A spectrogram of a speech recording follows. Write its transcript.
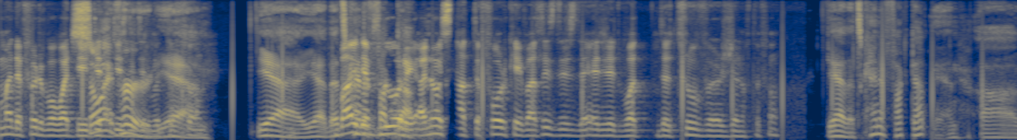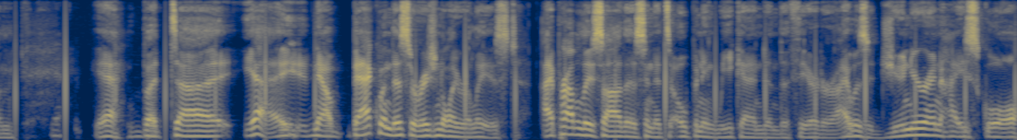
might have heard about what they so did, I've Disney did heard. with the film. Yeah. Yeah. That's Buy kind the of Blu-ray. up. I know it's not the 4K, but at least this is the edited what the true version of the film. Yeah, that's kind of fucked up, man. Um, Yeah. yeah, but uh, yeah. Now, back when this originally released, I probably saw this in its opening weekend in the theater. I was a junior in high school,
